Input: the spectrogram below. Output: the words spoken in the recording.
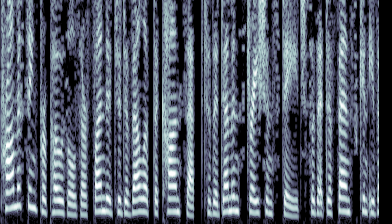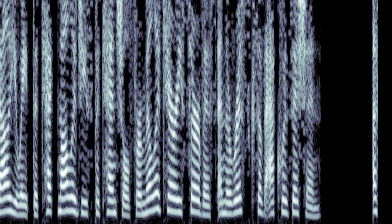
Promising proposals are funded to develop the concept to the demonstration stage so that Defence can evaluate the technology's potential for military service and the risks of acquisition. A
